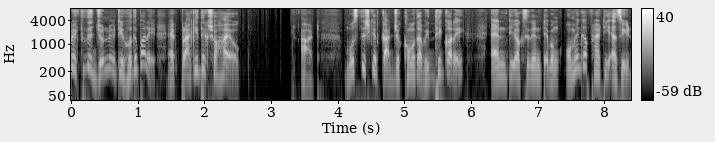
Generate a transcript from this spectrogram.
ব্যক্তিদের জন্য এটি হতে পারে এক প্রাকৃতিক সহায়ক। আট, মস্তিষ্কের কার্যক্ষমতা বৃদ্ধি করে, অ্যান্টিঅক্সিডেন্ট এবং ওমেগা ফ্যাটি অ্যাসিড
